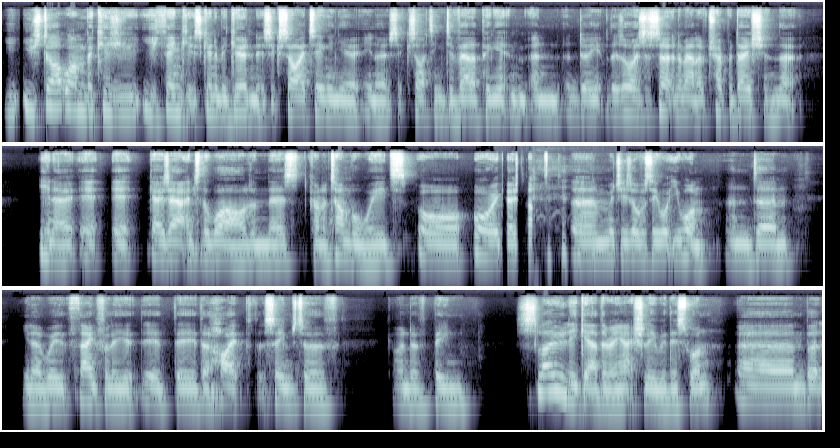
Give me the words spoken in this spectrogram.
you, you start one because you, you think it's going to be good and it's exciting and you you know it's exciting developing it and, and, and doing it. But there's always a certain amount of trepidation that you know, it, it goes out into the wild and there's kind of tumbleweeds, or or it goes up, um, which is obviously what you want. And um, you know, we thankfully the, the the hype that seems to have kind of been slowly gathering actually with this one, um, but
